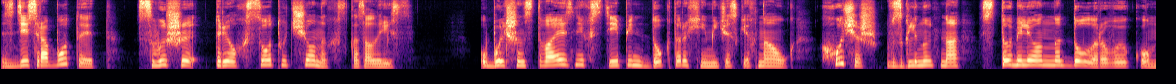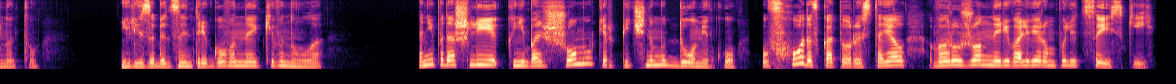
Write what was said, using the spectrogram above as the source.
Здесь работает свыше трехсот ученых», — сказал Рис. «У большинства из них степень доктора химических наук. Хочешь взглянуть на 100-миллионно-долларовую комнату?» Элизабет заинтригованная кивнула. Они подошли к небольшому кирпичному домику, у входа в который стоял вооруженный револьвером полицейский.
